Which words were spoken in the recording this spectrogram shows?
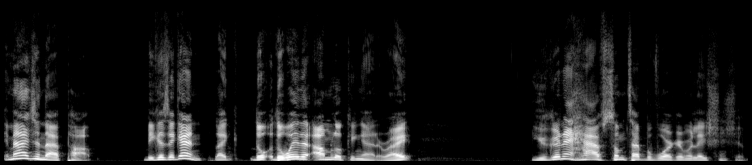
Imagine that pop, because again, like the the way that I'm looking at it, right? You're gonna have some type of working relationship,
